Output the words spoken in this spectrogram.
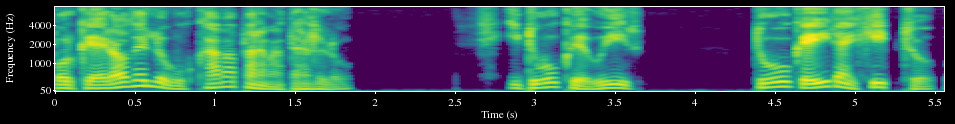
porque Herodes lo buscaba para matarlo, y tuvo que huir, tuvo que ir a Egipto,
